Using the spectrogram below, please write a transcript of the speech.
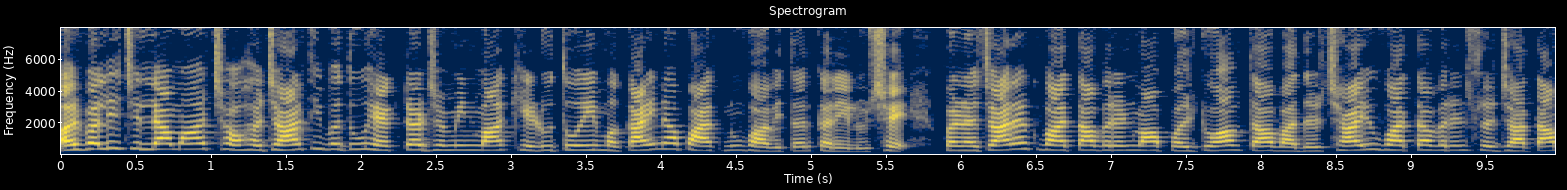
અરવલ્લી જિલ્લામાં છ હજારથી વધુ હેક્ટર જમીનમાં ખેડૂતોએ મકાઈના પાકનું વાવેતર કરેલું છે. પણ અચાનક વાતાવરણમાં પલટો આવતા, વાદળછાયું વાતાવરણ સર્જાતા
